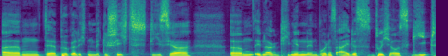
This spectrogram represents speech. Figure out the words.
ähm, der bürgerlichen Mittelschicht, die es ja ähm, in Argentinien, in Buenos Aires durchaus gibt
